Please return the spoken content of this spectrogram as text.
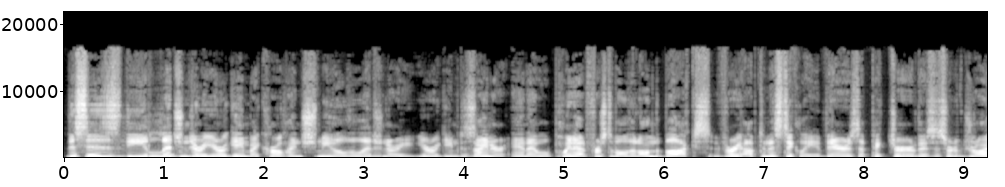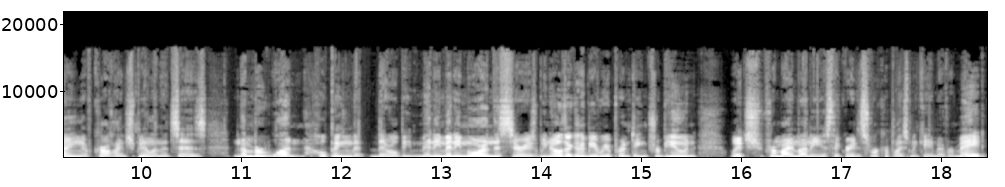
This is the legendary Eurogame by Karl-Heinz Schmiel, the legendary Eurogame designer. And I will point out, first of all, that on the box, very optimistically, there's a picture, there's a sort of drawing of Karl-Heinz Schmiel, and it says number one, hoping that there will be many, many more in this series. We know they're going to be reprinting Tribune, which, for my money, is the greatest worker placement game ever made.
